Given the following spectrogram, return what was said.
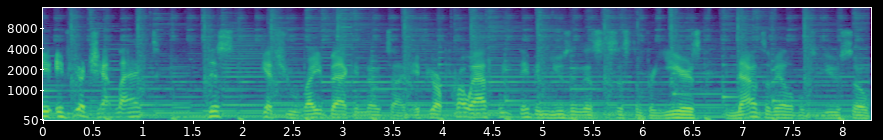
if you're jet lagged, this gets you right back in no time. If you're a pro athlete, they've been using this system for years, and now it's available to you. So,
